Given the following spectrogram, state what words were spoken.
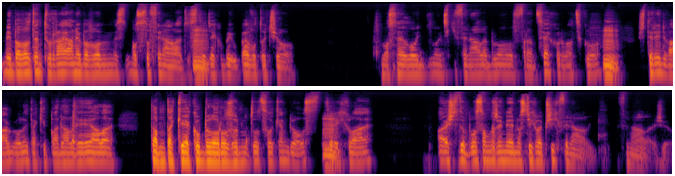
mi bavil ten turnaj a nebavilo mi moc to finále. To se Mm. teď jakoby úplně otočilo. Vlastně loň, loňský finále bylo Francie, Chorvatsko. Hmm. 4-2 goly taky padaly, ale tam taky jako bylo rozhodnuto celkem dost Mm. rychle. A ještě to bylo samozřejmě jedno z těch lepších finálí, finále, že jo.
